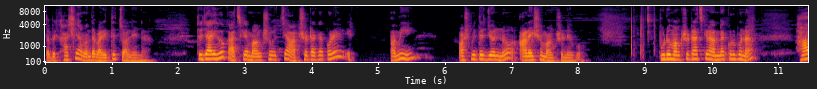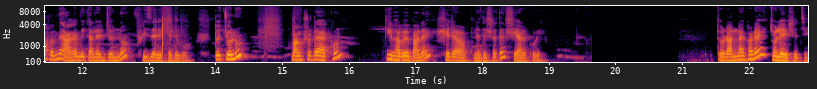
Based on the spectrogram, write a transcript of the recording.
তবে খাসি আমাদের বাড়িতে চলে না। তো যাই হোক, আজকে মাংস হচ্ছে আটশো টাকা করে আমি অস্মিতের জন্য আড়াইশো মাংস নেব। পুরো মাংসটা আজকে রান্না করব না, হাফ আমি আগামীকালের জন্য ফ্রিজে রেখে দেব। তো চলুন, মাংসটা এখন কীভাবে বানাই সেটা আপনাদের সাথে শেয়ার করি। তো রান্নাঘরে চলে এসেছি।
